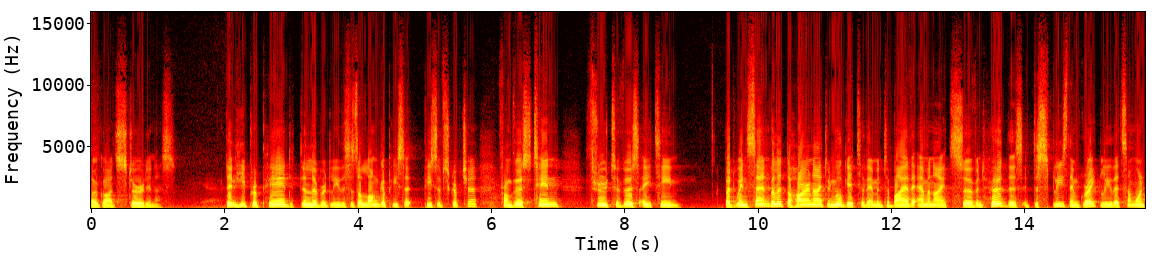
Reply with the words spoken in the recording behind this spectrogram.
Oh, God, stirred in us. Then he prepared deliberately. This is a longer piece of, piece of scripture from verse 10 through to verse 18. But when Sanballat the Horonite, and we'll get to them, and Tobiah the Ammonite servant heard this, it displeased them greatly that someone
